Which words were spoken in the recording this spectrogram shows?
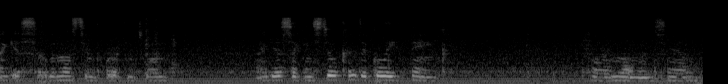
I guess, uh, the most important one. I guess I can still critically think for a moment, yeah.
